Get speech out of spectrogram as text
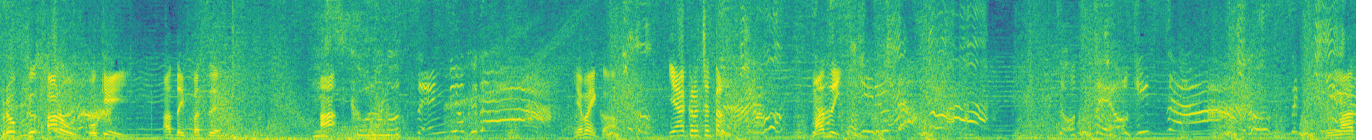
ブロックアロー。オッケーあと一発。あ。やばいか。いやー食らっちゃった。まずい。埋まっ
